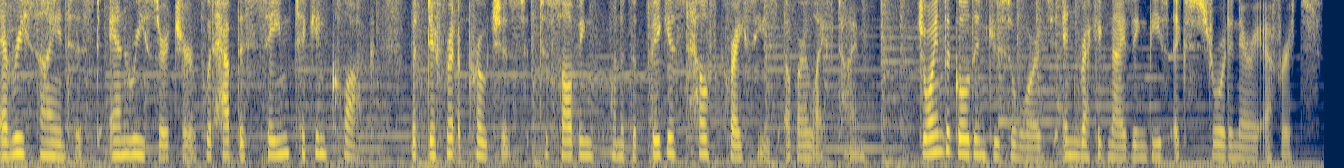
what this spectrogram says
Every scientist and researcher would have the same ticking clock, but different approaches to solving one of the biggest health crises of our lifetime. Join the Golden Goose Awards in recognizing these extraordinary efforts.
